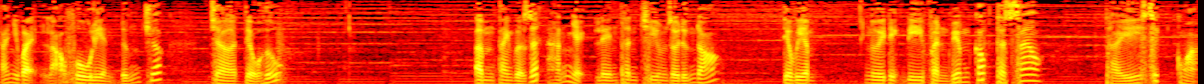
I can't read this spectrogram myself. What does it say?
đã như vậy, lão phu liền đứng trước, chờ tiểu hữu. Âm thanh vừa dứt hắn nhảy lên thân chim rồi đứng đó. Tiêu viêm, người định đi phần viêm cốc thật sao? Thấy xích họa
